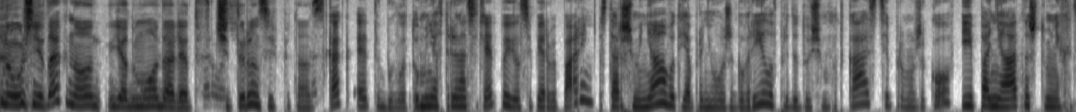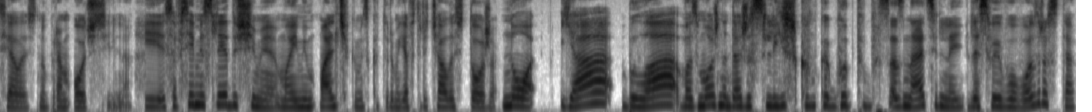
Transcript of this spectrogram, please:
Ну уж не так, но я думала, да, лет в 14-15. Как это было? У меня в 13 лет появился первый парень, старше меня, вот я про него уже говорила в предыдущем подкасте, про мужиков. И понятно, что мне хотелось, ну прям очень сильно. И со всеми следующими моими мальчиками, с которыми я встречалась тоже. Но я была, возможно, даже слишком как будто бы сознательной для своего возраста.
